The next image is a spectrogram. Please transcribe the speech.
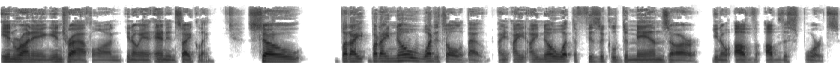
in running, in triathlon, you know, and, and in cycling. So, but I, but I know what it's all about. I, I, I know what the physical demands are, you know, of, of the sports.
